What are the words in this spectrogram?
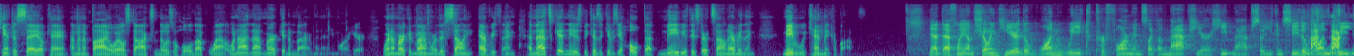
can't just say, okay, I'm going to buy oil stocks and those will hold up well. We're not in that market environment anymore here. We're in a market environment where they're selling everything, and that's good news because it gives you hope that maybe if they start selling everything, maybe we can make a bottom. Yeah, definitely. I'm showing here the one week performance, like a map here, a heat map, so you can see the one week.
